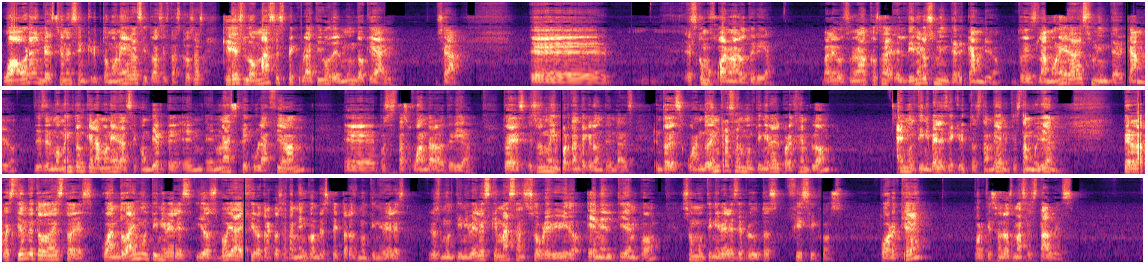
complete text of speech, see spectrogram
o ahora inversiones en criptomonedas y todas estas cosas, que es lo más especulativo del mundo que hay. O sea, eh, es como jugar una lotería. ¿Vale? Es una cosa, el dinero es un intercambio. Entonces, la moneda es un intercambio. Desde el momento en que la moneda se convierte en, una especulación, eh, pues estás jugando a la lotería. Entonces, eso es muy importante que lo entendáis. Entonces, cuando entras al multinivel, por ejemplo, hay multiniveles de criptos también, que están muy bien. Pero la cuestión de todo esto es, cuando hay multiniveles, y os voy a decir otra cosa también con respecto a los multiniveles, los multiniveles que más han sobrevivido en el tiempo son multiniveles de productos físicos. ¿Por qué? Porque son los más estables.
